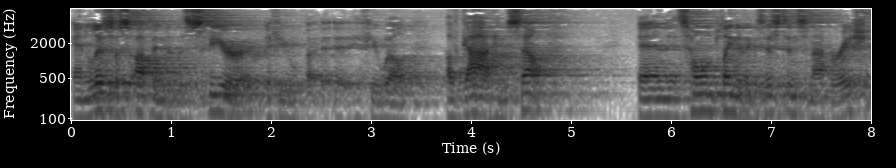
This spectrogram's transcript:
and lifts us up into the sphere, if you, uh, if you will, of God Himself and His home plane of existence and operation.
